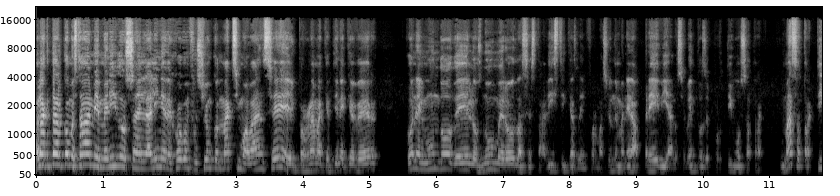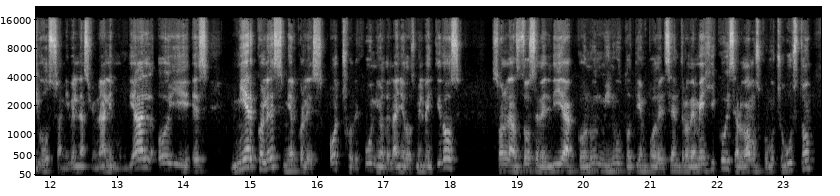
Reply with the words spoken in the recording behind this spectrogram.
Hola, ¿qué tal? ¿Cómo están? Bienvenidos a En la línea de juego en fusión con Máximo Avance, el programa que tiene que ver con el mundo de los números, las estadísticas, la información de manera previa a los eventos deportivos más atractivos a nivel nacional y mundial. Hoy es miércoles, miércoles 8 de junio del año 2022. Son las 12 del día con un minuto tiempo del centro de México y saludamos con mucho gusto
